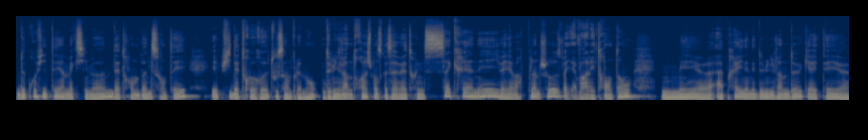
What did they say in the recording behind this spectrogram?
de profiter un maximum, d'être en bonne santé et puis d'être heureux tout simplement. 2023, je pense que ça va être une sacrée année, il va y avoir plein de choses, il va y avoir les 30 ans, mais euh, après une année 2022 qui a été euh,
